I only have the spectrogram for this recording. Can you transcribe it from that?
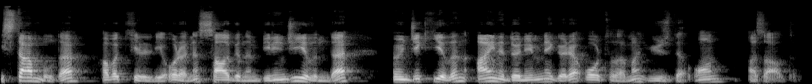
İstanbul'da hava kirliliği oranı salgının birinci yılında önceki yılın aynı dönemine göre ortalama %10 azaldı.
